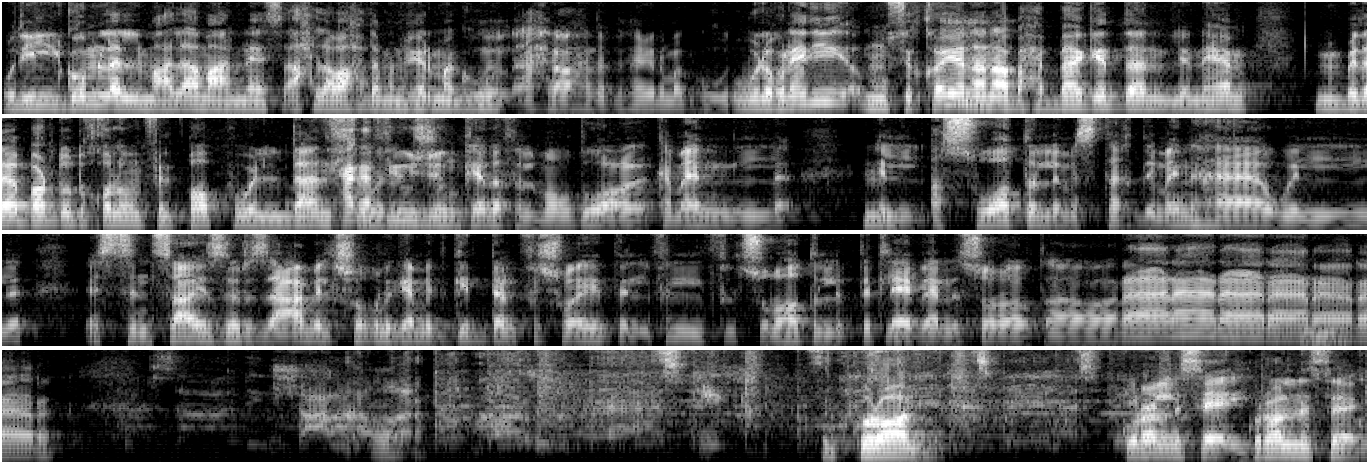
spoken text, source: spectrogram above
ودي الجملة اللي معلقة مع الناس أحلى واحدة من غير مجهود. من أحلى واحدة من غير مجهود. والأغنية دي موسيقيا أنا بحبها جدا لأن هي من بداية برضو دخولهم في البوب وال dance حاجة وال... fusion كده في الموضوع كمان ال... الأصوات اللي مستخدمينها وال synthesizers عامل شغل جامد جدا في شوية ال... في, ال... في الصولات اللي بتتلعب يعني الصولو بتاع را را را را را را را. الكورال كورال نسائي. كورال نسائي.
